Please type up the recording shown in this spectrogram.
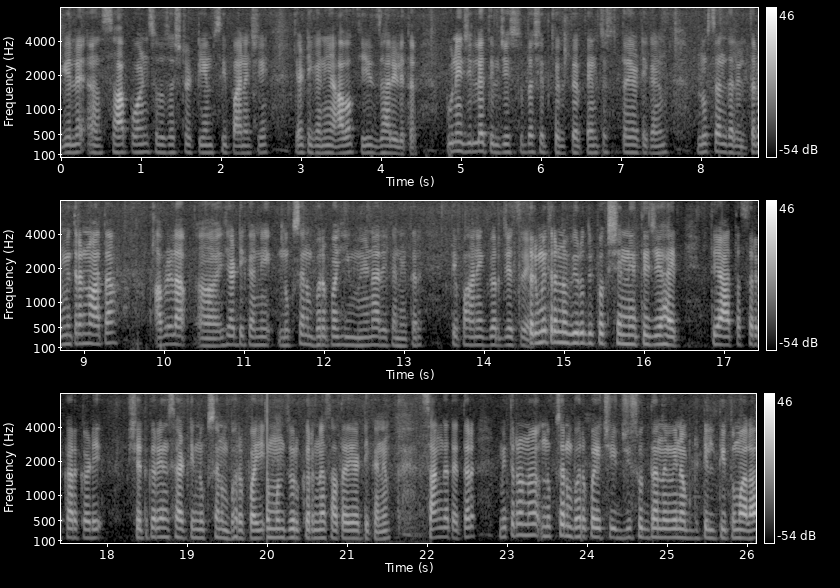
गेले सहा पॉईंट सदुसष्ट टी एम सी पाण्याची या ठिकाणी आवक ही झालेली तर पुणे जिल्ह्यातील जे सुद्धा शेतकरी तर त्यांचेसुद्धा या ठिकाणी नुकसान झालेलं तर मित्रांनो आता आपल्याला या ठिकाणी नुकसान भरपाई ही मिळणार आहे का नाही तर ते पाहणे गरजेचं आहे. तर मित्रांनो विरोधी पक्ष नेते जे आहेत ते आता सरकारकडे शेतकऱ्यांसाठी नुकसान भरपाई मंजूर करण्यास आता या ठिकाणी सांगत आहे. तर मित्रांनो नुकसान भरपाईची जी सुद्धा नवीन अपडेट येईल ती तुम्हाला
